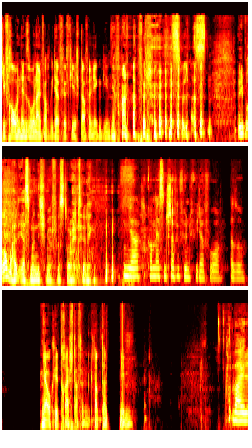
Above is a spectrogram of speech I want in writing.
die Frau und den Sohn einfach wieder für vier Staffeln irgendwie im Nirvana verschwinden zu lassen. Die brauchen wir halt erstmal nicht mehr für Storytelling. Ja, die kommen erst in Staffel 5 wieder vor. Also, Ja, okay, drei Staffeln knapp daneben. weil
